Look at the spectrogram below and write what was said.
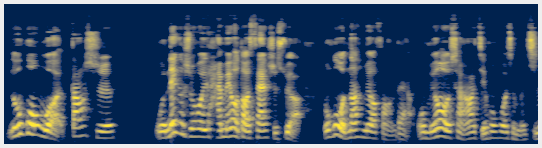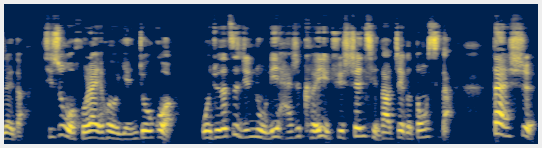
如果我当时。我那个时候还没有到三十岁啊。如果我当时没有房贷，我没有想要结婚或什么之类的，其实我回来以后有研究过。我觉得自己努力还是可以去申请到这个东西的。但是，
